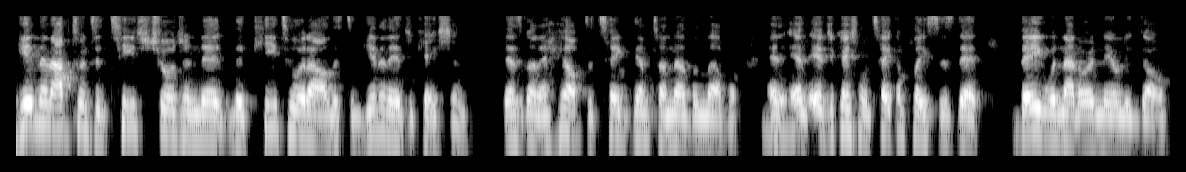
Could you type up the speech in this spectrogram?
Getting an opportunity to teach children that the key to it all is to get an education that's going to help to take them to another level. And, mm-hmm. and education will take them places that they would not ordinarily go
